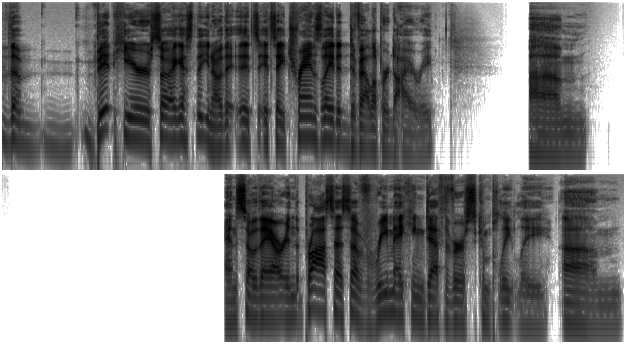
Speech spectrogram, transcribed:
the bit here so i guess that you know it's it's a translated developer diary. Um and so they are in the process of remaking deathverse completely um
